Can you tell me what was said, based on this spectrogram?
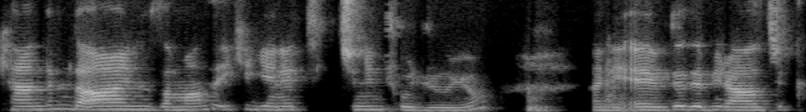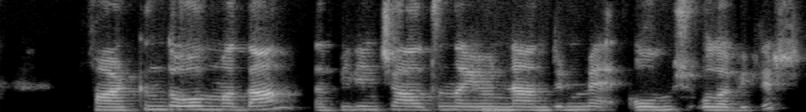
kendim de aynı zamanda iki genetikçinin çocuğuyum. Hani evde de birazcık farkında olmadan bilinçaltına yönlendirme olmuş olabilir.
